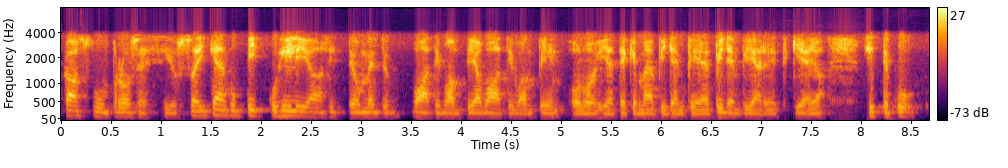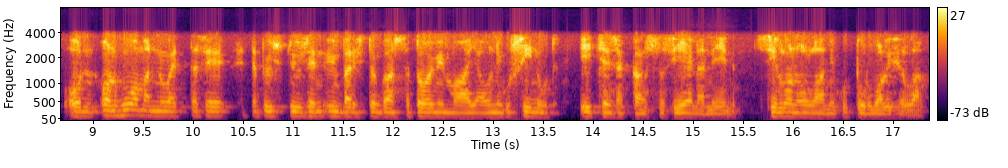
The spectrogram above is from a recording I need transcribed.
kasvun prosessi, jossa ikään kuin pikkuhiljaa sitten on menty vaativampia vaativampiin oloihin ja tekemään pidempiä ja pidempiä retkiä. Ja sitten kun on, on huomannut, että, se, että pystyy sen ympäristön kanssa toimimaan ja on niin kuin sinut itsensä kanssa siellä, niin silloin ollaan niin kuin turvallisella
